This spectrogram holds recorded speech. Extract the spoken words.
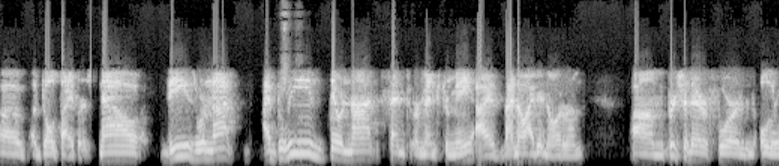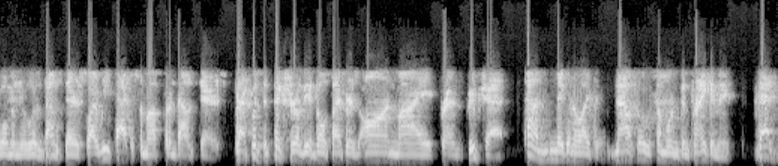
of adult diapers. Now these were not. I believe they were not sent or meant for me. I I know I didn't order them. Um, pretty sure they're for an older woman who lives downstairs. So I repackaged them up, put them downstairs. But I put the picture of the adult diapers on my friend's group chat, kind of making it like now so someone's been pranking me. That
